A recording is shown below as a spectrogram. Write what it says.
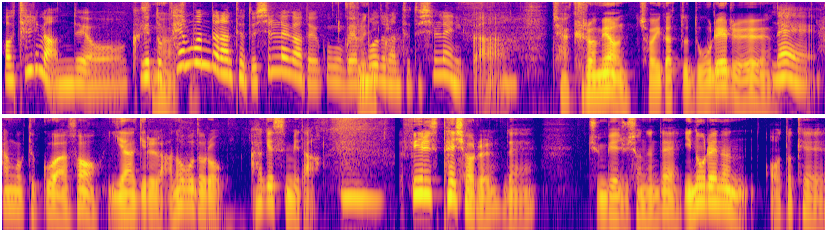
아, 틀리면 안 돼요. 그게 중요하죠. 또 팬분들한테도 신뢰가 되고 그러니까. 멤버들한테도 신뢰니까. 자 그러면 저희가 또 노래를 네. 한곡 듣고 와서 이야기를 나눠보도록 하겠습니다. 음. Feel Special을 네. 준비해 주셨는데 이 노래는 어떻게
